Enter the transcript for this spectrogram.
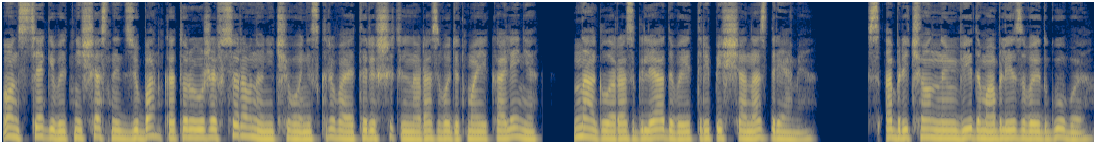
Он стягивает несчастный дзюбан, который уже все равно ничего не скрывает и решительно разводит мои колени, нагло разглядывает, трепеща ноздрями. С обреченным видом облизывает губы,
